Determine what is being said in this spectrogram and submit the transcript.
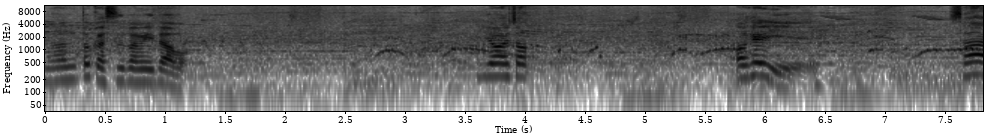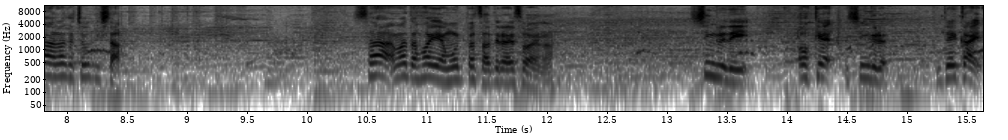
なんとかスーパーミーターボよいしょ。オッケーさあなんか長期した。さあまたファイヤーもう一発当てられそうやな。シングルでいい。オッケーシングル。でかい。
